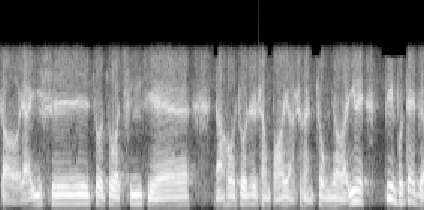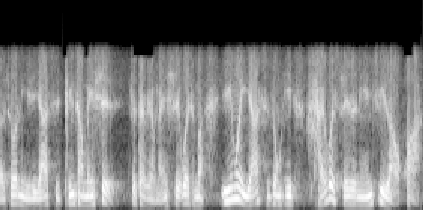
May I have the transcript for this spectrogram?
找牙医师做做清洁，然后做日常保养是很重要的，因为并不代表说你的牙齿平常没事就代表没事，为什么？因为牙齿这东西还会随着年纪老化，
